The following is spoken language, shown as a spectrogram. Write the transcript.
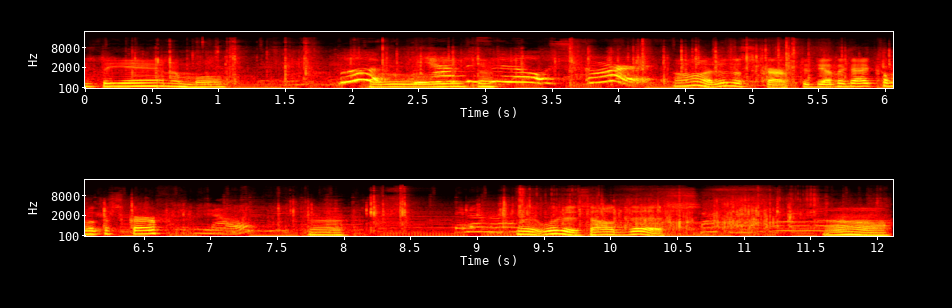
is the animal? Look, we have this the- little scarf. Oh, it is a scarf. Did the other guy come with a scarf? No, Uh, they don't know. wait, what is all this? Oh,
